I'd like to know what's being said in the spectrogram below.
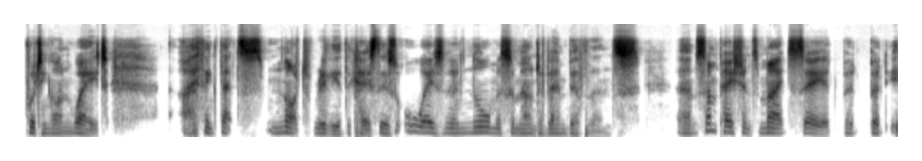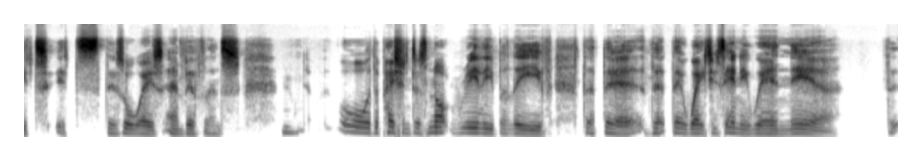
putting on weight. I think that's not really the case. There's always an enormous amount of ambivalence. Um, some patients might say it, but but it's it's there's always ambivalence, or the patient does not really believe that their that their weight is anywhere near the,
